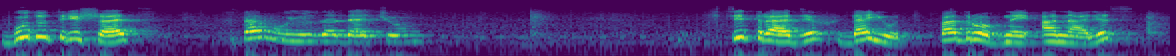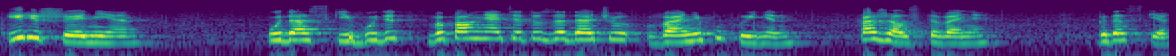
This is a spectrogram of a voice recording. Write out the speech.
будут решать вторую задачу. В тетрадях дают подробный анализ и решение. У доски будет выполнять эту задачу Ваня Пупынин. Пожалуйста, Ваня, к доске.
